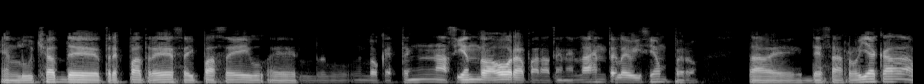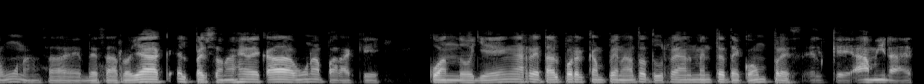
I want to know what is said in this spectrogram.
luchas de 3 para 3, 6 para 6, eh, lo que estén haciendo ahora para tenerlas en televisión, pero ¿sabes? desarrolla cada una, ¿sabes? desarrolla el personaje de cada una para que cuando lleguen a retar por el campeonato, tú realmente te compres el que, ah, mira,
